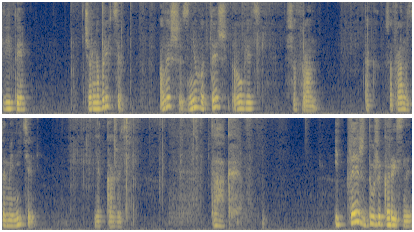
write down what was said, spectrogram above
квіти чорнобривців, але ж з нього теж роблять шафран. Так, шафран-замінитель, як кажуть. Так. І теж дуже корисний.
